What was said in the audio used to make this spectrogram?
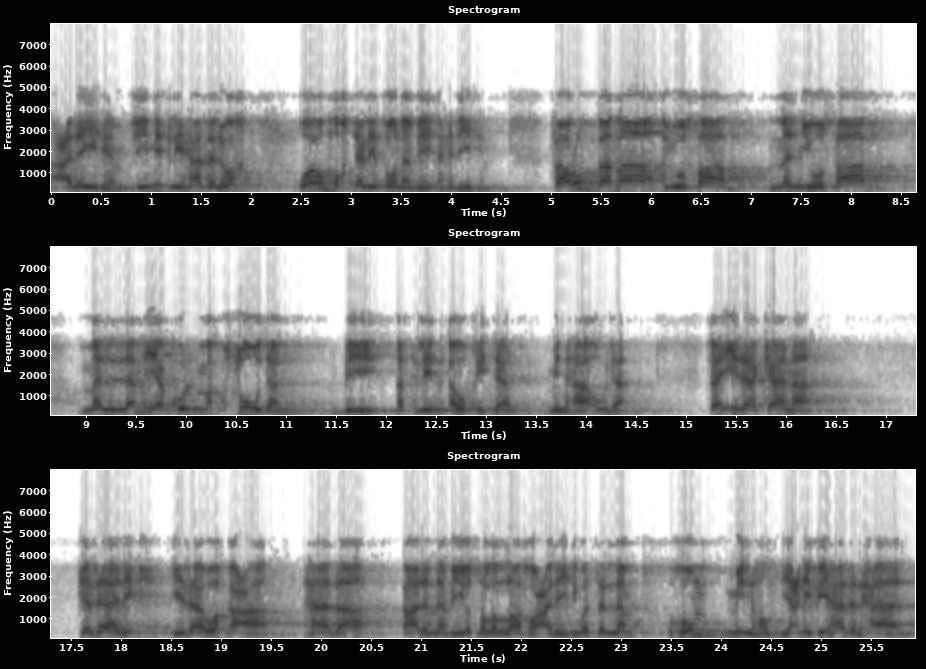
عليهم في مثل هذا الوقت وهم مختلطون بأهليهم. فربما يصاب من يصاب من لم يكن مقصودا بقتل أو قتال من هؤلاء. فإذا كان كذلك إذا وقع هذا قال النبي صلى الله عليه وسلم هم منهم. يعني في هذا الحال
